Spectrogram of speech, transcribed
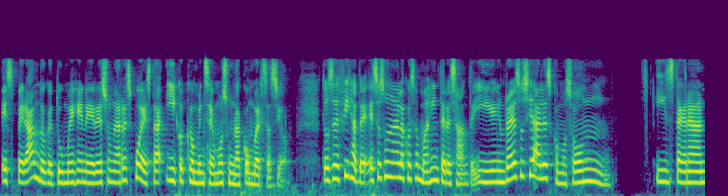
esperando que tú me generes una respuesta y que comencemos una conversación. Entonces, fíjate, eso es una de las cosas más interesantes. Y en redes sociales, como son Instagram,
